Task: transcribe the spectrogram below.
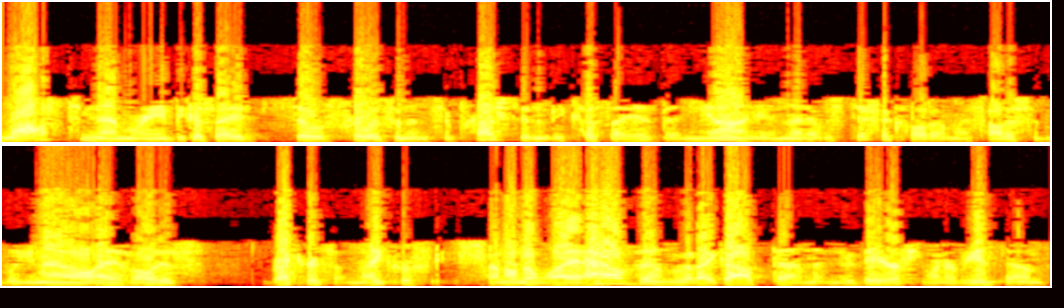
lost memory because I had so frozen and suppressed it and because I had been young and that it was difficult. And my father said, well, you know, I have all his records on microfiche. I don't know why I have them, but I got them and they're there if you want to read them.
